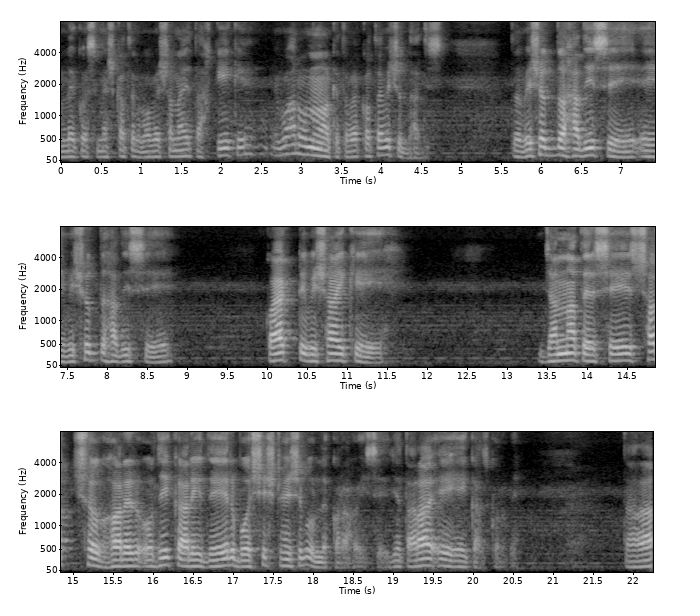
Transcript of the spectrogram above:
উল্লেখ করেছে, মেশকাতের গবেষণায়, তাহকিকে এবং আরও অন্যান্য ক্ষেত্রে কথা বিশুদ্ধ হাদিস। তো বিশুদ্ধ হাদিসে, এই বিশুদ্ধ হাদিসে কয়েকটি বিষয়কে জান্নাতের সে স্বচ্ছ ঘরের অধিকারীদের বৈশিষ্ট্য হিসেবে উল্লেখ করা হয়েছে যে তারা এই এই কাজ করবে। তারা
